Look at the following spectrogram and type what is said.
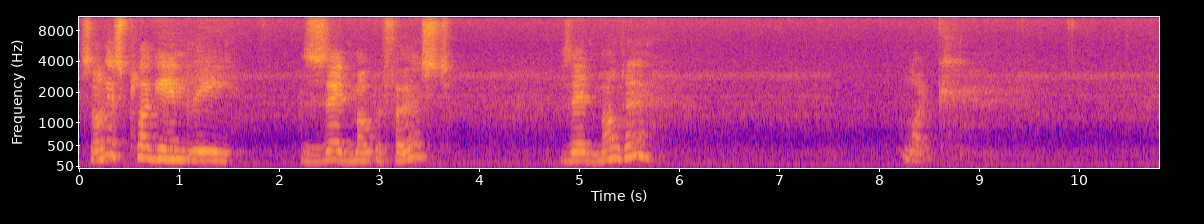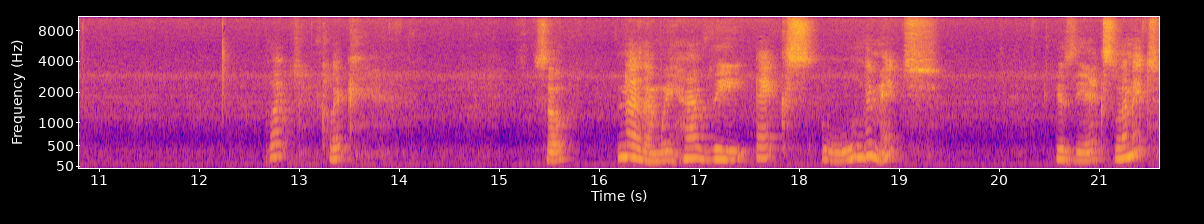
So let's plug in the Z motor first. Z motor. Like that. Click. So now then, we have the X limit. Here's the X limit.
